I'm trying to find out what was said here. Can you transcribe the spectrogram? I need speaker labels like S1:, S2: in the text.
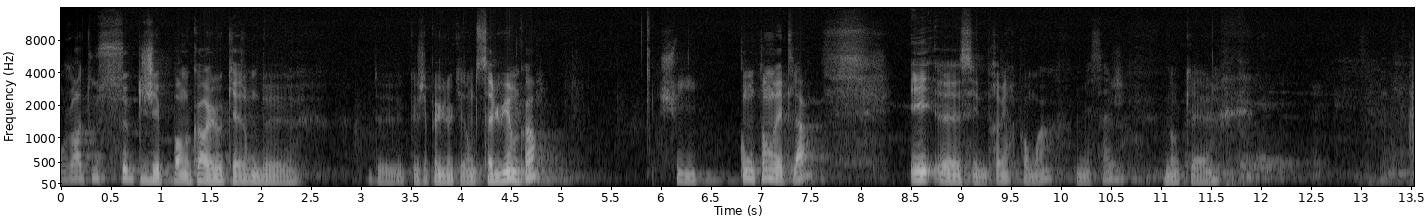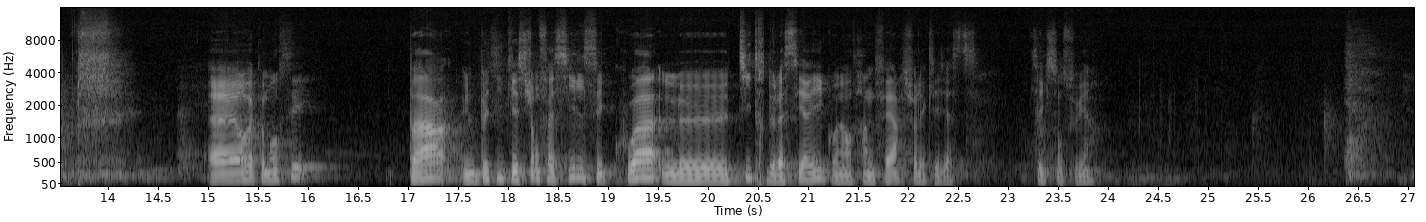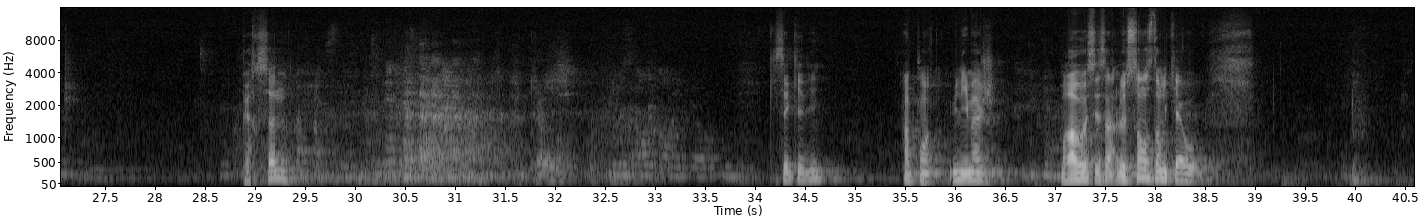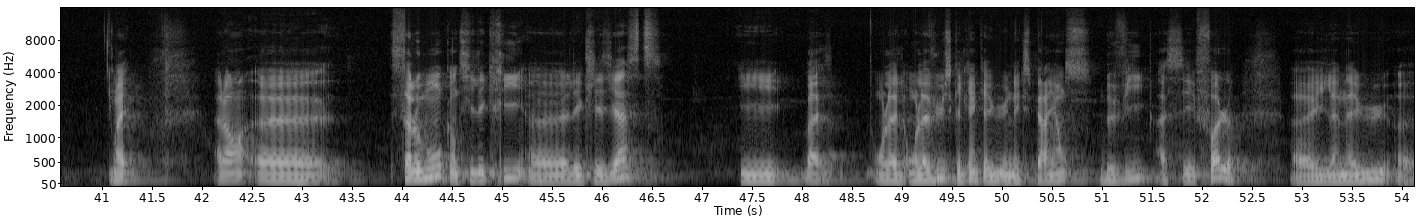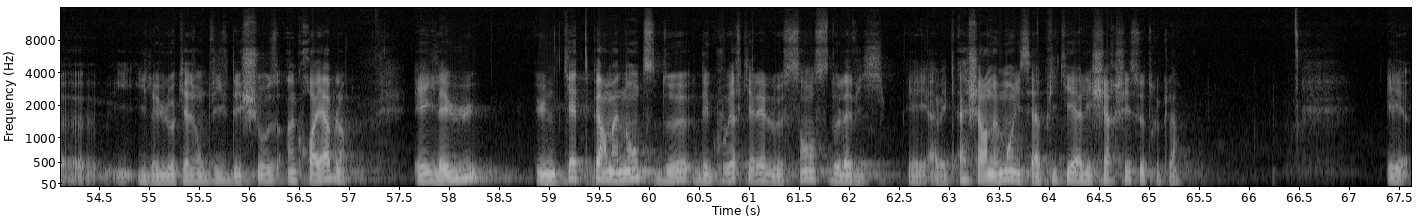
S1: Bonjour à tous ceux que j'ai pas encore eu l'occasion de, que j'ai pas eu l'occasion de saluer encore. Je suis content d'être là et euh, c'est une première pour moi, le message. Donc, euh, euh, on va commencer par une petite question facile. C'est quoi le titre de la série qu'on est en train de faire sur l'Ecclésiaste? C'est qui s'en souvient Personne Qui dit? Un point, une image. Bravo, c'est ça, le sens dans le chaos. Ouais. Alors, euh, Salomon, quand il écrit euh, l'Ecclésiaste, bah, on l'a vu, c'est quelqu'un qui a eu une expérience de vie assez folle. Euh, il en a eu, il a eu l'occasion de vivre des choses incroyables, et il a eu une quête permanente de découvrir quel est le sens de la vie. Et avec acharnement, il s'est appliqué à aller chercher ce truc-là. Et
